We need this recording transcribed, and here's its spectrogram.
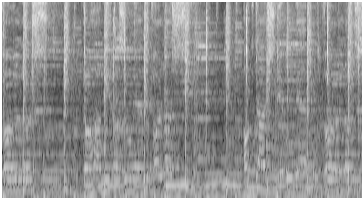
Wolę follows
